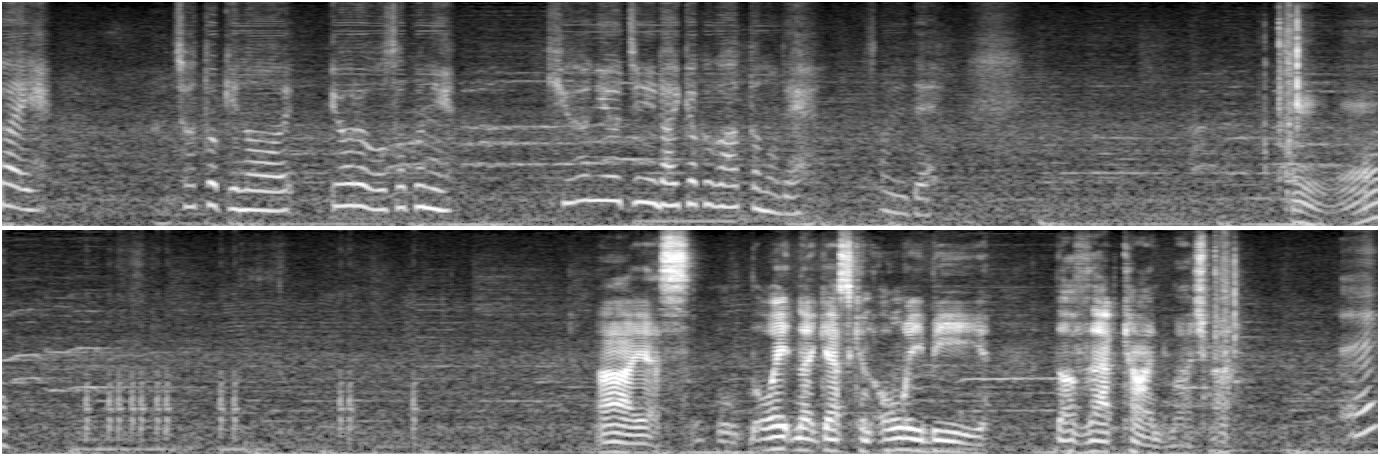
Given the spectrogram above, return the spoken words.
はいちょっと昨日夜遅くに急にうちに来客があったのでそれでうん Ah, yes. The late night guests can only be of that kind, Majima. え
